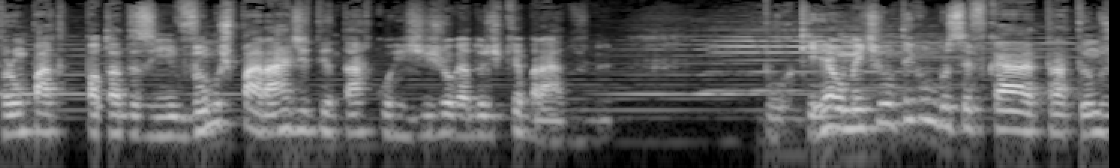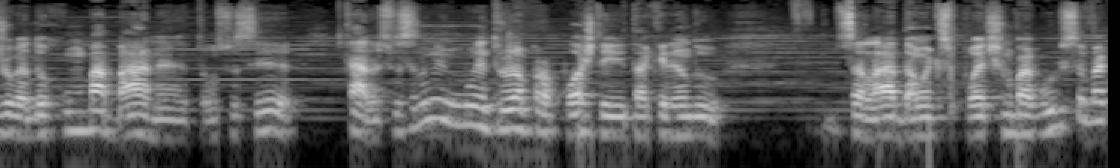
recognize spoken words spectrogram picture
foram pautadas em vamos parar de tentar corrigir jogadores quebrados, né? Porque realmente não tem como você ficar tratando o jogador como um babá, né? Então, se você. Cara, se você não, não entrou na proposta e tá querendo sei lá, dar um exploit no bagulho, você vai,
